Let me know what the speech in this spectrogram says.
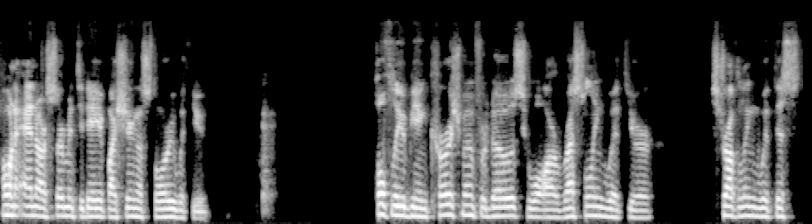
I want to end our sermon today by sharing a story with you. Hopefully, it'll be encouragement for those who are wrestling with your, struggling with this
